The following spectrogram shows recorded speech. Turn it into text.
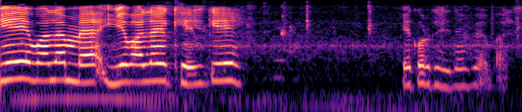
ये वाला मैं, ये वाला खेल के एक और खेलते हैं फिर बस।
